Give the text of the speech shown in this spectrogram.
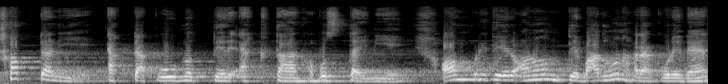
সবটা নিয়ে, একটা পূর্ণত্বের একতান অবস্থায় নিয়ে, অমৃতের অনন্তে বাঁধন হারা করে দেন,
